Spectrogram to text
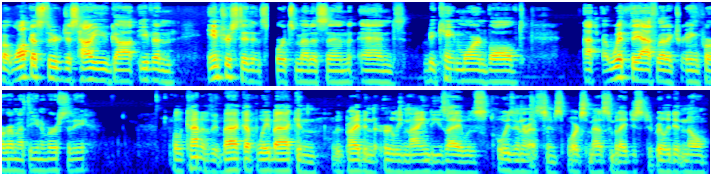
But walk us through just how you got even interested in sports medicine and became more involved with the athletic training program at the university. Well, kind of the back up way back in it would probably been the early '90s. I was always interested in sports medicine, but I just really didn't know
